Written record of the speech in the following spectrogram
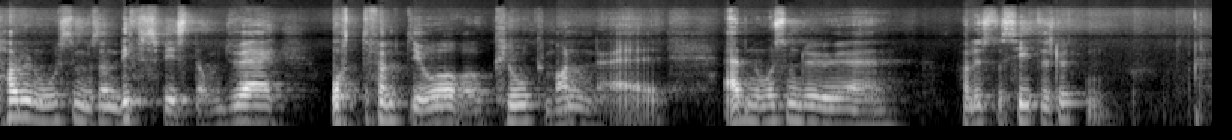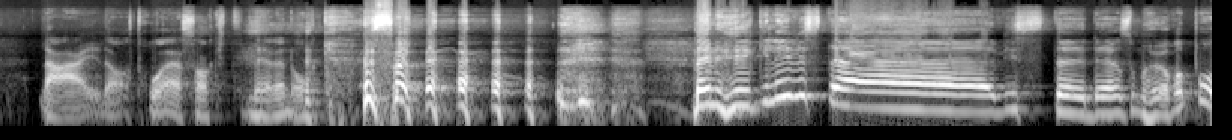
har du noe som sånn livsvisdom? Du er 58 år og klok mann. Eh, er det noe som du eh, har lyst til å si til slutten? Nei, da tror jeg jeg har sagt mer enn nok. Men hyggelig hvis, det, hvis det, dere som hører på,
